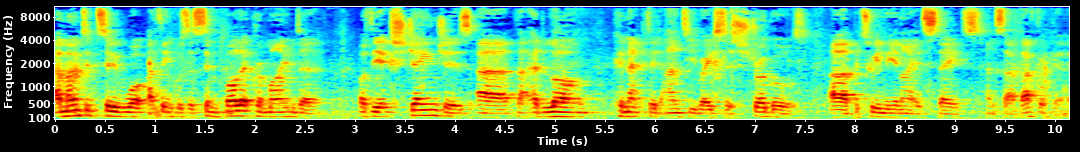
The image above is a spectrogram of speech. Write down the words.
amounted to what I think was a symbolic reminder of the exchanges uh, that had long connected anti racist struggles uh, between the United States and South Africa.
